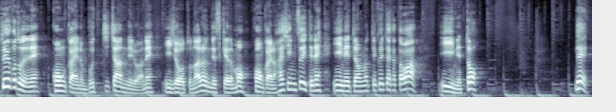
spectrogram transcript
ということでね、今回のぶっちチャンネルはね、以上となるんですけども、今回の配信についてね、いいねって思ってくれた方は、いいねと、で、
